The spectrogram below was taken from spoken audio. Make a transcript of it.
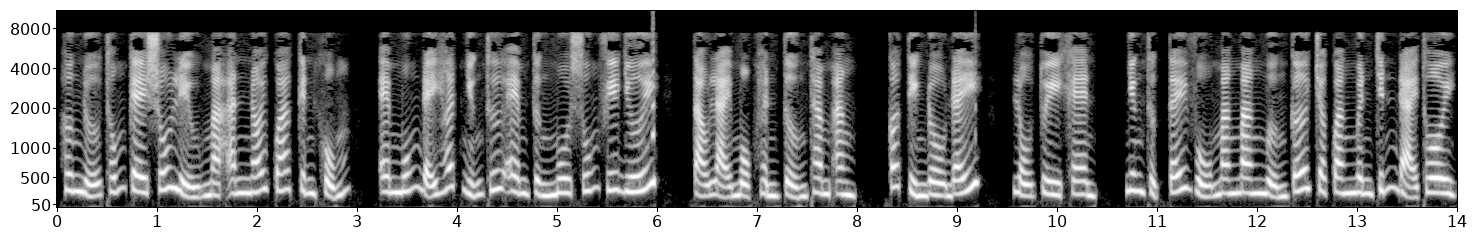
hơn nữa thống kê số liệu mà anh nói quá kinh khủng, em muốn đẩy hết những thứ em từng mua xuống phía dưới, tạo lại một hình tượng tham ăn, có tiền đồ đấy, lộ tùy khen, nhưng thực tế vụ mang mang mượn cớ cho quan minh chính đại thôi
